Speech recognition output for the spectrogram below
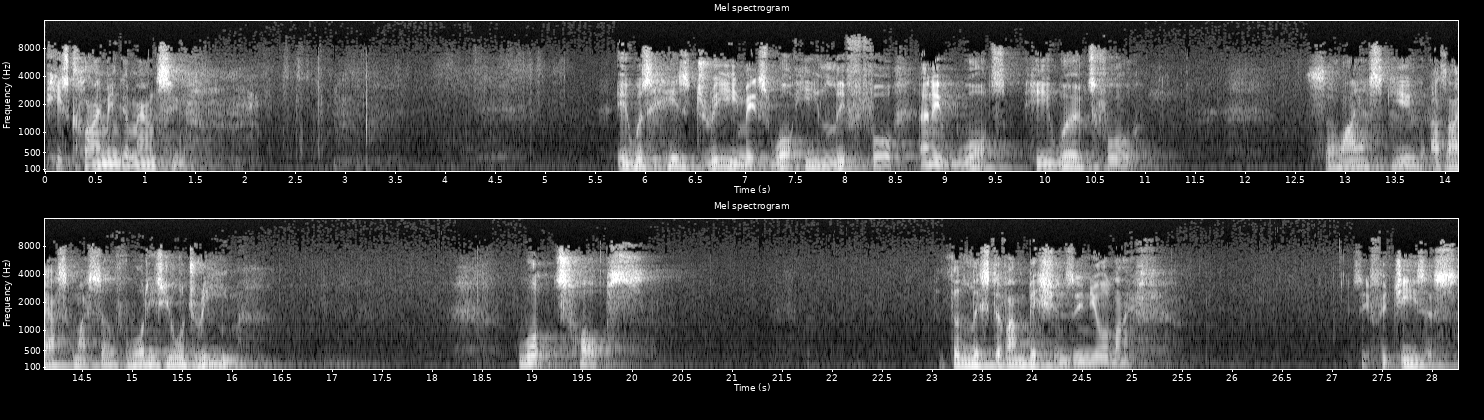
He's climbing a mountain. It was his dream, it's what he lived for, and it what he worked for. So I ask you, as I ask myself, what is your dream? What tops the list of ambitions in your life? Is it for Jesus?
